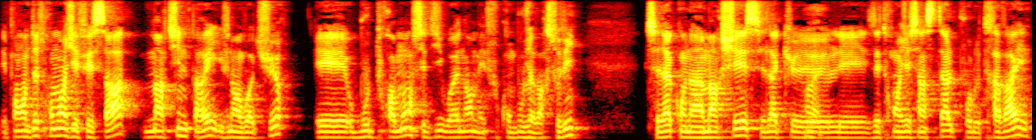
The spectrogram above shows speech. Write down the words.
Et pendant deux trois mois, j'ai fait ça. Martine, pareil, il venait en voiture. Et au bout de trois mois, on s'est dit ouais non mais il faut qu'on bouge à Varsovie. C'est là qu'on a un marché, c'est là que Ouais. les étrangers s'installent pour le travail,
